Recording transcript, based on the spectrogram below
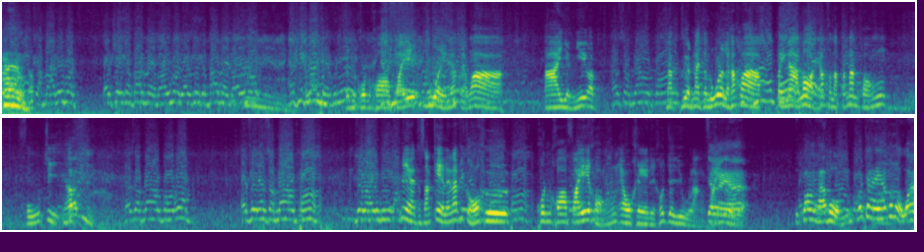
รอดครับกลับมาได้หมดโอเคกลับบ้านใหม่มาได้หมดโอเคกลับบ้านใหม่มาได้หมดโอเคกลับบ้านใหม่กูดิเป็นคนคอไฟด้วยนะแต่ว่า ตายอย่างนี้ก็ครับเพื่อนน่าจะรู้แล้วแหละครับว่าไม่น่ารอดครับสำหรับทางด้านของฟูจิครับเราสอบแล้วโปเพื่อนโอเคเราสอบแล้วโปจะไว้ดีกันเนี่ยจะสังเกตเลยนะพี่โกคือ คนคอไฟของ LK เนี่ยเขาจะอยู่หลังไฟยังไงเลยฮะถูกต้องครับผมเข้าใจครับเขาบอกว่า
